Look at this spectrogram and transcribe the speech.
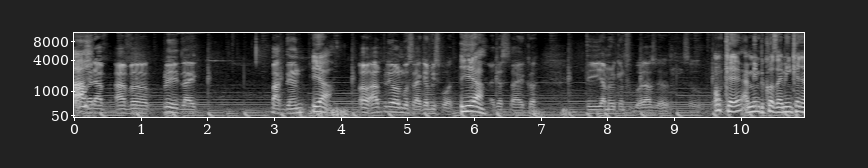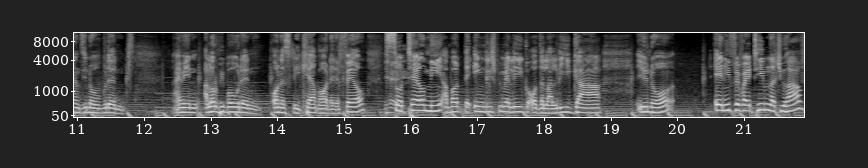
Ah. But I've I've uh, played like back then. Yeah. Oh, I play almost like every sport. Yeah. I just like uh, the American football as well. So yeah. Okay. I mean, because I mean Kenyans, you know, wouldn't I mean a lot of people wouldn't honestly care about NFL. So tell me about the English Premier League or the La Liga, you know. Any favorite team that you have?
